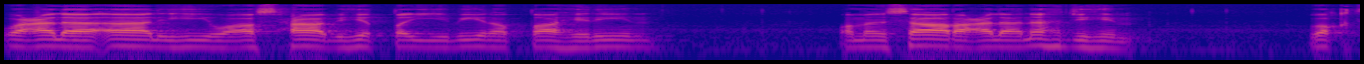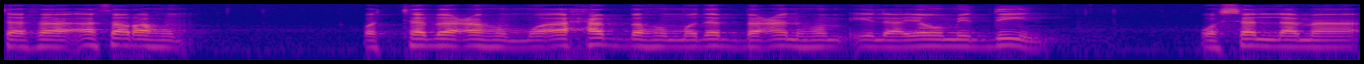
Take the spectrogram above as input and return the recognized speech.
وعلى آله وأصحابه الطيبين الطاهرين. ومن سار على نهجهم. واقتفى أثرهم. واتبعهم وأحبهم وذب عنهم إلى يوم الدين. وسلم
